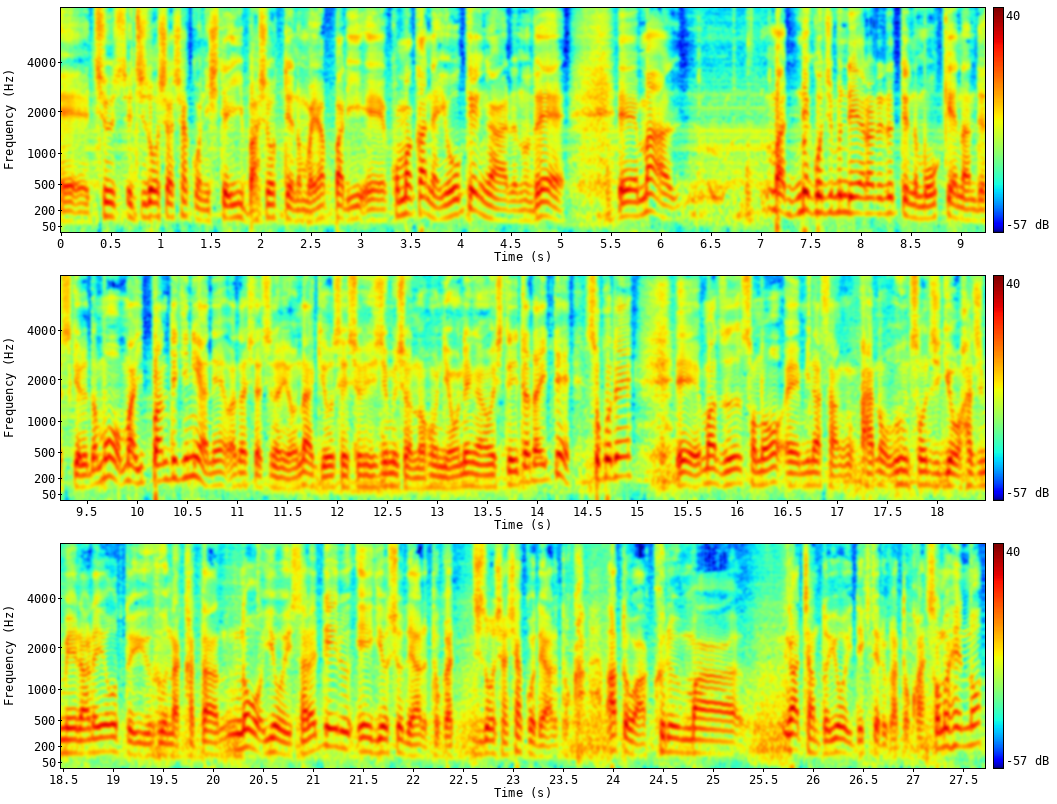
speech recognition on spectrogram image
えー、中自動車車庫にしていい場所っていうのもやっぱり、えー、細かな要件があるので、えー、まあまあね、ご自分でやられるっていうのも OK なんですけれども、まあ、一般的にはね、私たちのような行政書費事務所の方にお願いをしていただいて、そこで、えー、まずその、えー、皆さん、あの運送事業を始められようというふうな方の用意されている営業所であるとか、自動車車庫であるとか、あとは車がちゃんと用意できてるかとか、その辺の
